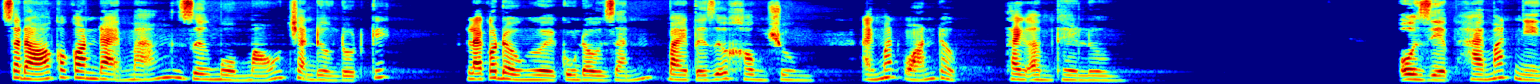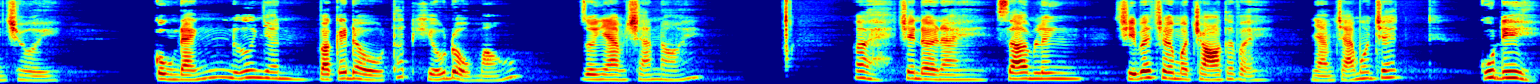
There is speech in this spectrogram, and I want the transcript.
Sau đó có con đại mãng dương mồm máu chặn đường đột kích. Lại có đầu người cùng đầu rắn bay tới giữa không trung Ánh mắt oán độc, thanh âm thê lương. Ôn Diệp hai mắt nhìn trời Cùng đánh nữ nhân và cái đầu thất khiếu đổ máu Rồi nhàm chán nói Trên đời này sao âm linh chỉ biết chơi một trò thôi vậy? Nhàm chán muốn chết. Cút đi.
